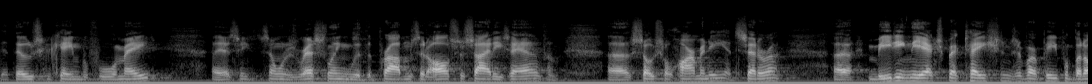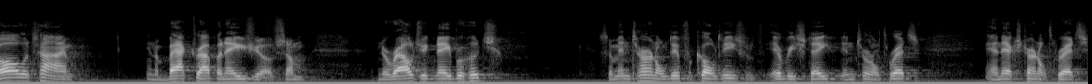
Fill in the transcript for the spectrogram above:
that those who came before made. Uh, someone who's wrestling with the problems that all societies have, uh, social harmony, etc., uh, meeting the expectations of our people, but all the time in a backdrop in Asia of some neuralgic neighborhoods, some internal difficulties with every state, internal threats and external threats.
